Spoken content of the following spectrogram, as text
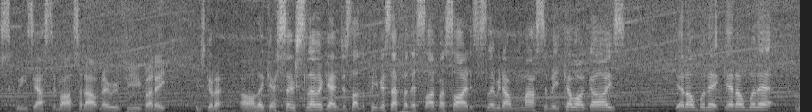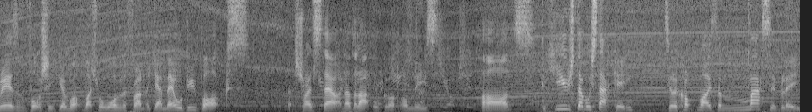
Squeeze the Aston Martin out. No room for you, buddy. Who's gonna... Oh, they go so slow again, just like the previous effort. They're side by side. It's slowing down massively. Come on, guys. Get on with it. Get on with it. Rears, unfortunately, go much more warm in the front. Again, they all do box. Let's try and stay out another lap. Oh, God, on these hards. A huge double stacking. It's going to compromise them massively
